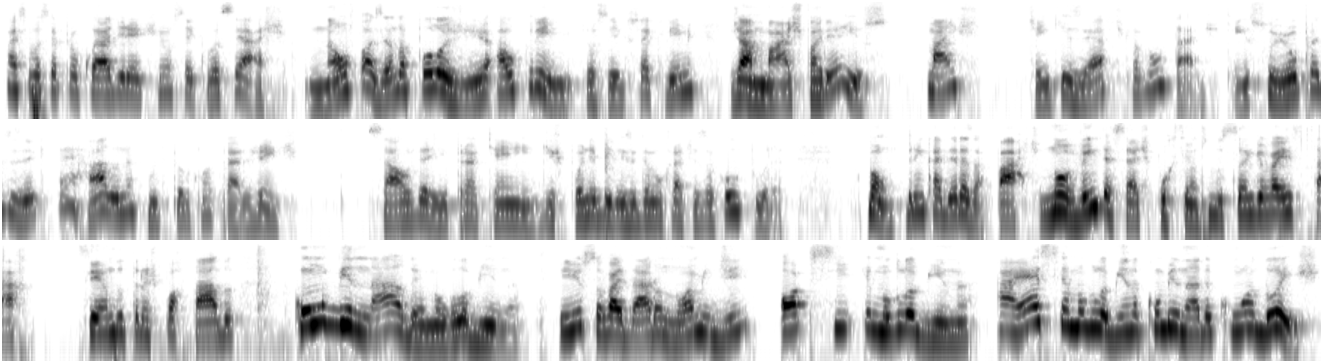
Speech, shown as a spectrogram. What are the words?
mas se você procurar direitinho, eu sei que você acha. Não fazendo apologia ao crime. Eu sei que isso é crime, jamais faria isso. Mas, quem quiser, fica à vontade. Quem sou eu para dizer que está errado, né? Muito pelo contrário, gente. Salve aí para quem disponibiliza e democratiza a cultura. Bom, brincadeiras à parte, 97% do sangue vai estar sendo transportado combinado à hemoglobina. E isso vai dar o nome de oxihemoglobina. A S-hemoglobina combinada com O2.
